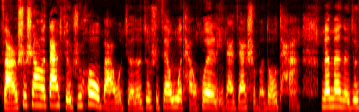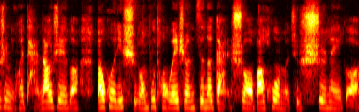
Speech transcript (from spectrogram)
反而是上了大学之后吧，我觉得就是在卧谈会里，大家什么都谈，慢慢的就是你会谈到这个，包括你使用不同卫生巾的感受，包括我们去试那个。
